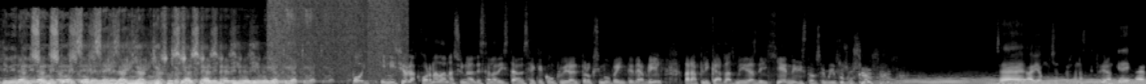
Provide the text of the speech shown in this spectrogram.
deberán someterse al aislamiento social preventivo y obligatorio. Hoy inició la Jornada Nacional de Sana Distancia que concluirá el próximo 20 de abril para aplicar las medidas de higiene y distanciamiento social. O sea, había muchas personas que tuvieron que dejar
